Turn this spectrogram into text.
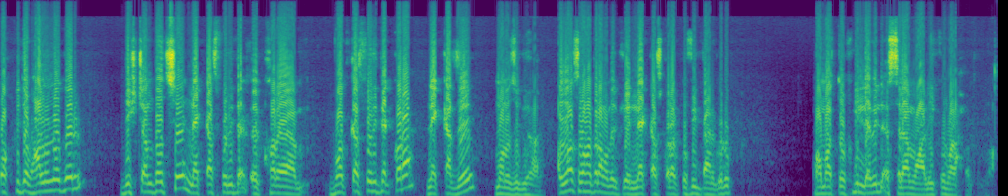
প্রকৃত ভালো লোকের দৃষ্টান্ত হচ্ছে নেক কাজ পরিত্যাগ বদ কাজ পরিত্যাগ করা, নেক কাজে মনোযোগী হয় আল্লাহ সুবহান আমাদেরকে নেক কাজ করার তৌফিক দান করুক। ওয়া মা তৌফিক আসসালামু আলাইকুম রাহমাতুল্লাহ।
